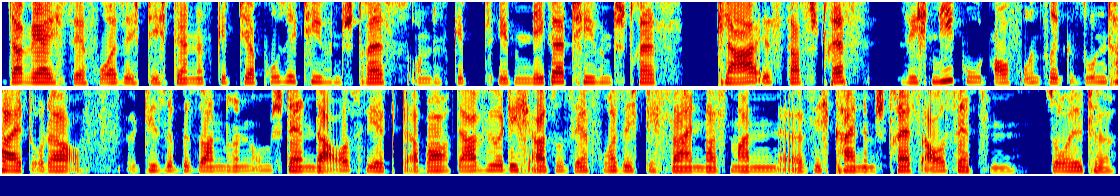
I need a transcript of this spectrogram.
da wäre ich sehr vorsichtig, denn es gibt ja positiven Stress und es gibt eben negativen Stress. Klar ist, dass Stress sich nie gut auf unsere Gesundheit oder auf diese besonderen Umstände auswirkt. Aber da würde ich also sehr vorsichtig sein, dass man äh, sich keinem Stress aussetzen sollte.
